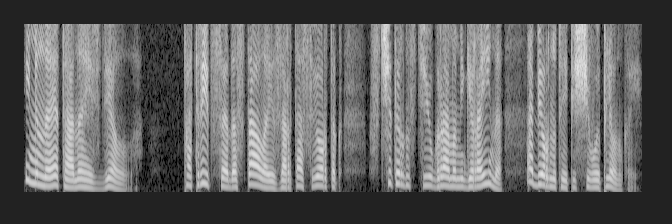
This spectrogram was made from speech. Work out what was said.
Именно это она и сделала. Патриция достала изо рта сверток с 14 граммами героина, обернутой пищевой пленкой.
